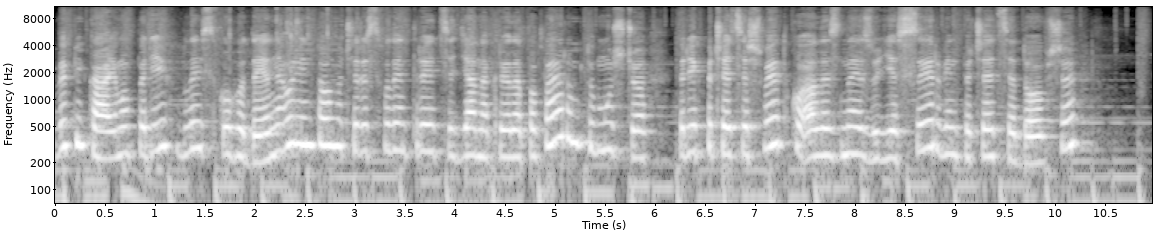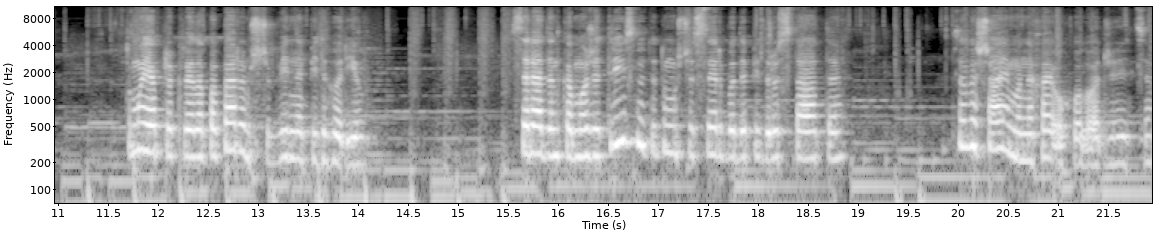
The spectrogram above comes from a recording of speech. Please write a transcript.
Випікаємо пиріг близько години, орієнтовно через хвилин 30 я накрила папером, тому що пиріг печеться швидко, але знизу є сир, він печеться довше. Тому я прикрила папером, щоб він не підгорів. Серединка може тріснути, тому що сир буде підростати. Залишаємо, нехай охолоджується.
